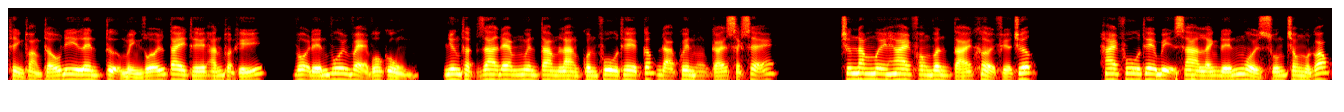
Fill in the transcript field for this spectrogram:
thỉnh thoảng thấu đi lên tự mình rỗi tay thế hắn thuận khí, vội đến vui vẻ vô cùng, nhưng thật ra đem nguyên tam lang quân phu thê cấp đã quên cái sạch sẽ. chương 52 phong vân tái khởi phía trước, hai phu thê bị xa lánh đến ngồi xuống trong một góc,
